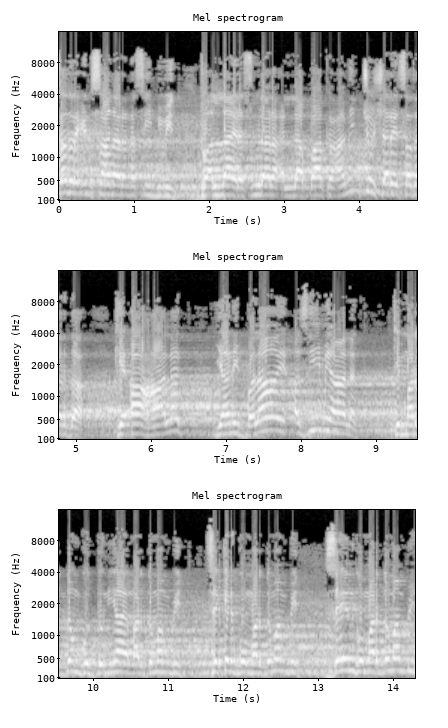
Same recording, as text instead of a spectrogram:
صدر انسان را نصیب بھی تو اللہ رسول را اللہ پاک امین چو شرع صدر دا کہ آ حالت یعنی بلائیں عظیم حالت کہ مردم کو دنیا مردمم بھی فکر کو مردمم بھی ذہن کو مردمم بھی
